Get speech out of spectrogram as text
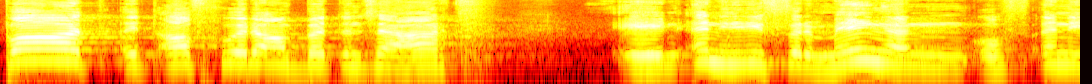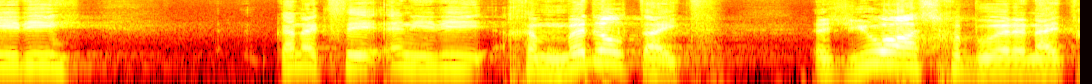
Pa het afgode aanbid in sy hart en in hierdie vermenging of in hierdie kan ek sê in hierdie gemiddeldheid is Joas gebore en hy het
